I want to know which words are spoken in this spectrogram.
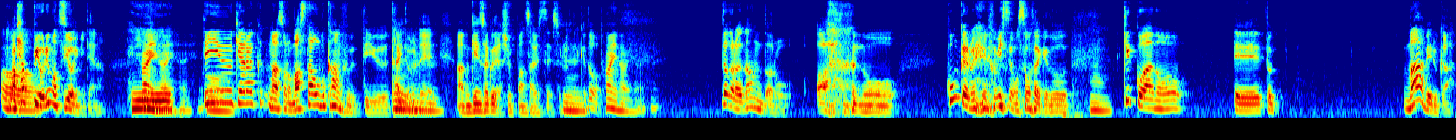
うん。キャップよりも強いみたいな。はいはいはい。っていうキャラクまあそのマスター・オブ・カンフーっていうタイトルで、うんうんうん。あの原作では出版されてたりするんだけど、はいはいはい。だからなんだろう。あの今回の映画見ててもそうだけどうん。結構あのえっ、とマーベルか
